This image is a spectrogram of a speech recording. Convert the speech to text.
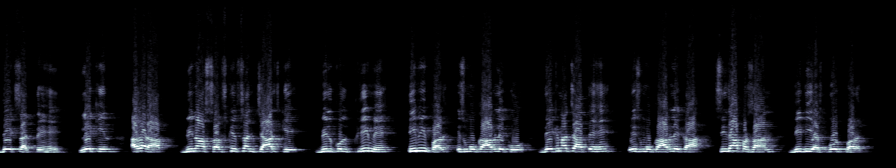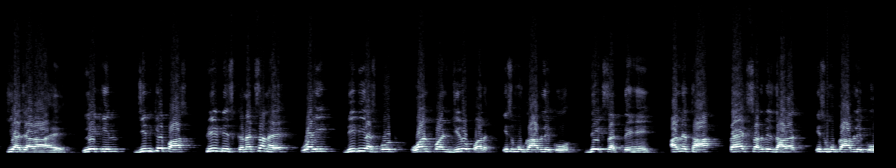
देख सकते हैं। लेकिन अगर आप बिना सब्सक्रिप्शन चार्ज के बिल्कुल फ्री में टीवी पर इस मुकाबले को देखना चाहते हैं तो इस मुकाबले का सीधा प्रसारण डीडी स्पोर्ट पर किया जा रहा है। लेकिन जिनके पास फ्री डिस्क कनेक्शन है, वही डीडी स्पोर्ट 1.0 पर इस मुकाबले को देख सकते हैं। अन्यथा पैड सर्विस धारक इस मुकाबले को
